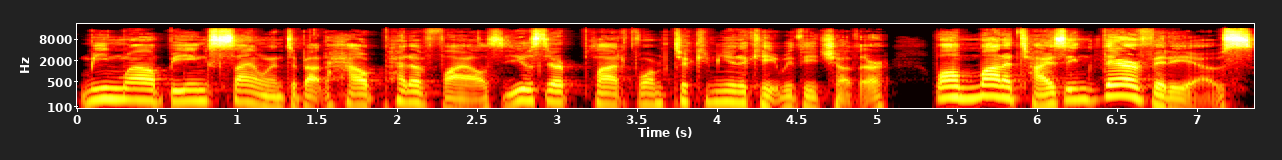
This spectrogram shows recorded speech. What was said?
Meanwhile, being silent about how pedophiles use their platform to communicate with each other while monetizing their videos.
